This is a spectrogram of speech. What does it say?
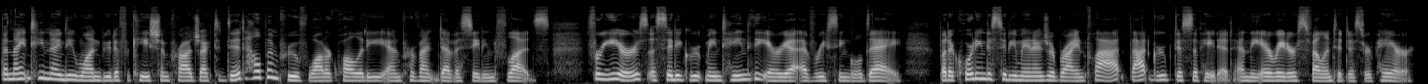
The 1991 beautification project did help improve water quality and prevent devastating floods. For years, a city group maintained the area every single day. But according to city manager Brian Platt, that group dissipated and the aerators fell into disrepair.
